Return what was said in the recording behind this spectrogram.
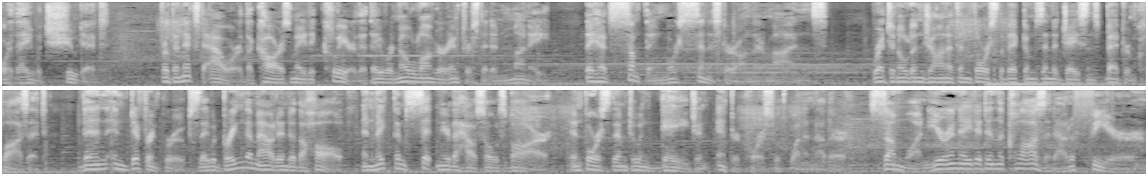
or they would shoot it. For the next hour, the Carrs made it clear that they were no longer interested in money. They had something more sinister on their minds. Reginald and Jonathan forced the victims into Jason's bedroom closet. Then, in different groups, they would bring them out into the hall and make them sit near the household's bar and force them to engage in intercourse with one another. Someone urinated in the closet out of fear.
